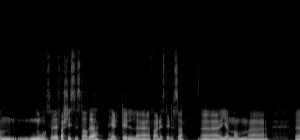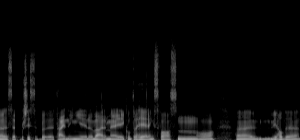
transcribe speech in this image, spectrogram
noen steder, fra skissestadiet helt til eh, ferdigstillelse. eh, gjennom eh, eh, se på skissetegninger, være med i kontraheringsfasen. og eh, Vi hadde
